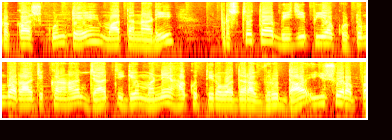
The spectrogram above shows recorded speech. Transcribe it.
ಪ್ರಕಾಶ್ ಕುಂಟೆ ಮಾತನಾಡಿ ಪ್ರಸ್ತುತ ಬಿಜೆಪಿಯ ಕುಟುಂಬ ರಾಜಕಾರಣ ಜಾತಿಗೆ ಮಣೆ ಹಾಕುತ್ತಿರುವುದರ ವಿರುದ್ಧ ಈಶ್ವರಪ್ಪ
